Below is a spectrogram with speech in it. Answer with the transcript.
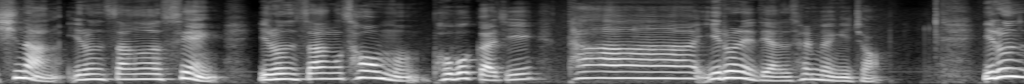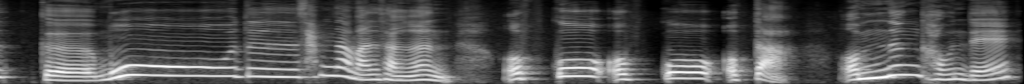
신앙, 이론상의 수행, 이론상 서문, 법어까지 다 이론에 대한 설명이죠. 이론 그 모든 삼라만상은 없고 없고 없다. 없는 가운데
